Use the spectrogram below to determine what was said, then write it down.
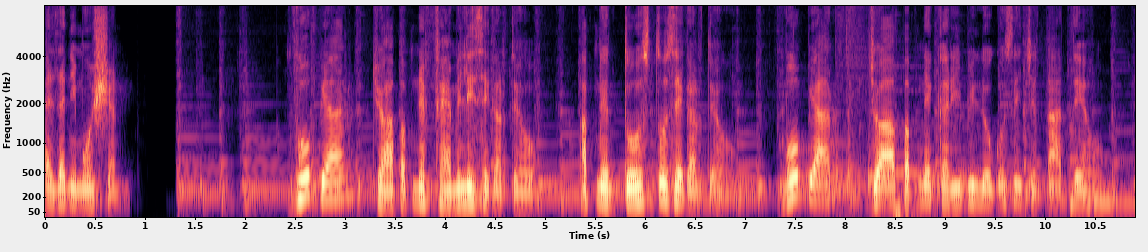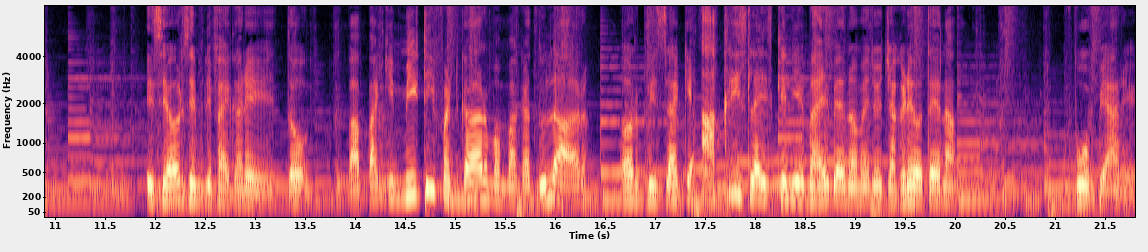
एज एन इमोशन वो प्यार जो आप अपने फैमिली से करते हो अपने दोस्तों से करते हो। वो प्यार जो आप अपने करीबी लोगों से जताते हो। इसे और सिंप्लीफाई करें तो पापा की मीठी फटकार, मम्मा का दुलार और पिज्जा के आखिरी स्लाइस के लिए भाई बहनों में जो झगड़े होते हैं ना, वो प्यार है।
